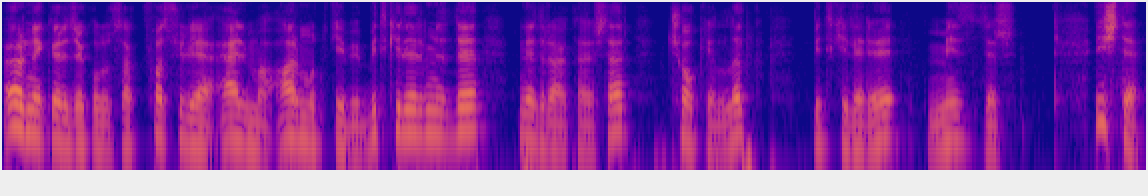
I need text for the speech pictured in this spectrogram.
Örnek verecek olursak fasulye, elma, armut gibi bitkilerimizde nedir arkadaşlar? Çok yıllık bitkilerimizdir. İşte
